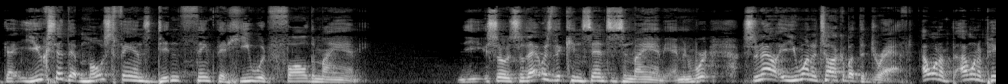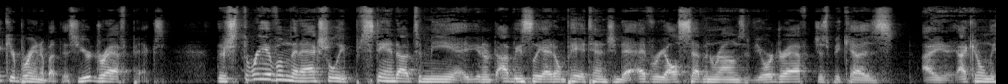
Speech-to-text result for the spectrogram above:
Okay, You said that most fans didn't think that he would fall to Miami. So, so that was the consensus in Miami. I mean, we're so now you want to talk about the draft. I want to, I want to pick your brain about this. Your draft picks. There's three of them that actually stand out to me. You know, obviously, I don't pay attention to every all seven rounds of your draft just because I, I can only,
